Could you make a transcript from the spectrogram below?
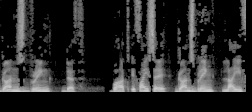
Guns bring death. But if I say guns bring life,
